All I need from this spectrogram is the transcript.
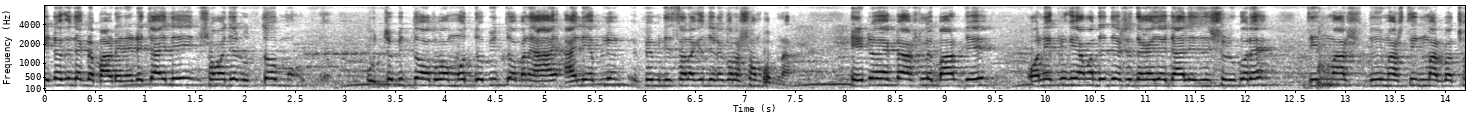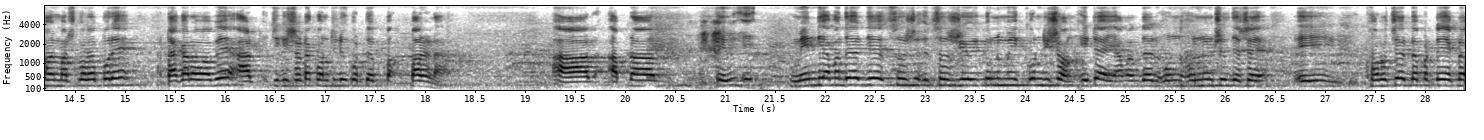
এটাও কিন্তু একটা বার্ডেন এটা চাইলেই সমাজের উত্তম, উচ্চবিত্ত অথবা মধ্যবিত্ত মানে হাইলি অ্যাপ্লুয়েন্ট ফ্যামিলি ছাড়া কিন্তু এটা করা সম্ভব না। এটাও একটা আসলে বার যে অনেক রোগী আমাদের দেশে দেখা যায় ডায়ালিসিস শুরু করে, তিন মাস, দুই মাস, তিন মাস বা ছয় মাস করার পরে টাকার অভাবে আর চিকিৎসাটা কন্টিনিউ করতে পারে না। আর আপনার মেনলি আমাদের যে সোশিও ইকোনমিক কন্ডিশন এটাই আমাদের উন্নয়নশীল দেশে এই খরচের ব্যাপারটাই একটা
